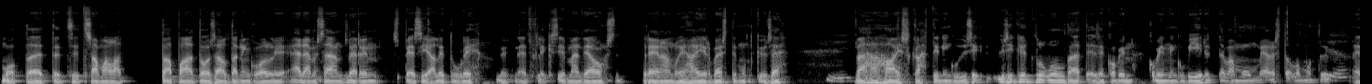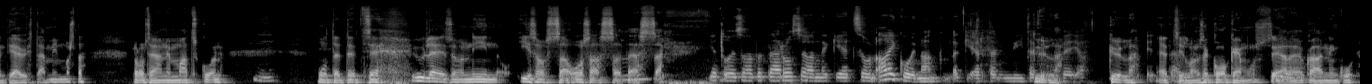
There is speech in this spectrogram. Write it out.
Mutta että et sitten samalla tapaa toisaalta niin kuin oli Adam Sandlerin spesiaali tuli nyt Netflixiin. Mä en tiedä, onko se treenannut ihan hirveästi, mutta kyllä se Niin. vähän haiskahti niin kuin 90-luvulta, että ei se kovin, kovin niin kuin viihdyttävä mun mielestä ollut, mutta Joo. en tiedä yhtään millaista Roseannen matsku on. Niin. Mutta että, että se yleisö on niin isossa osassa mm. tässä. Ja toisaalta tämä Roseannekin, että se on aikoinaan kyllä kiertänyt niitä Kyllä. klubeja. Kyllä, Että- sillä on se kokemus siellä, Joo. joka on niin kuin,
